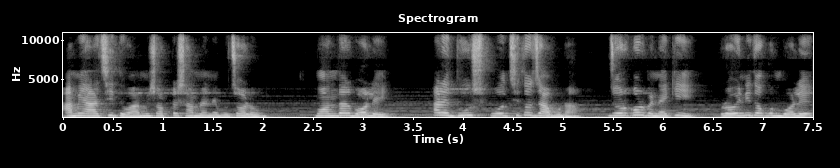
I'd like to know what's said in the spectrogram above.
আমি আছি তো, আমি সবটা সামলে নেব, চলো। মন্দার বলে, আরে ধুস, বলছি তো যাব না। জোর করবে নাকি? রোহিণী তখন বলে,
